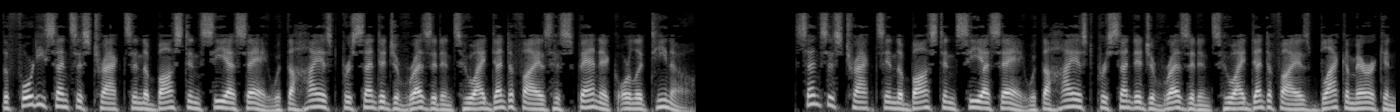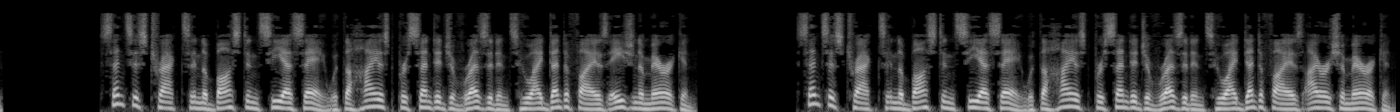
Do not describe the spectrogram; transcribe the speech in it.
the 40 census tracts in the Boston CSA with the highest percentage of residents who identify as Hispanic or Latino. Census tracts in the Boston CSA with the highest percentage of residents who identify as Black American. Census tracts in the Boston CSA with the highest percentage of residents who identify as Asian American. Census tracts in the Boston CSA with the highest percentage of residents who identify as Irish American.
